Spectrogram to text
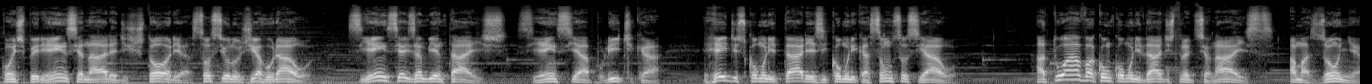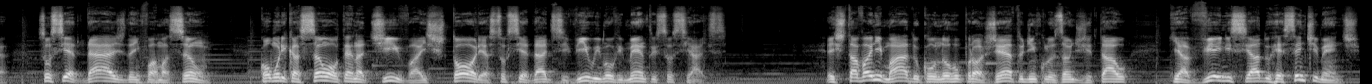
Com experiência na área de História, Sociologia Rural, Ciências Ambientais, Ciência Política, Redes Comunitárias e Comunicação Social, Atuava com comunidades tradicionais, Amazônia, Sociedade da Informação, Comunicação Alternativa, História, Sociedade Civil e Movimentos Sociais. Estava animado com o novo projeto de inclusão digital que havia iniciado recentemente,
